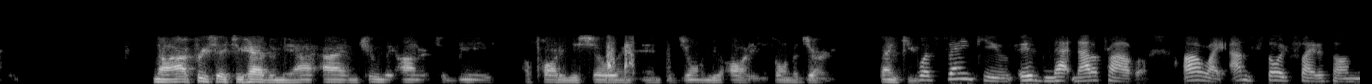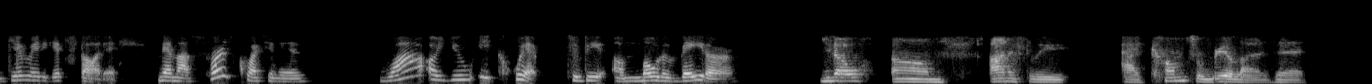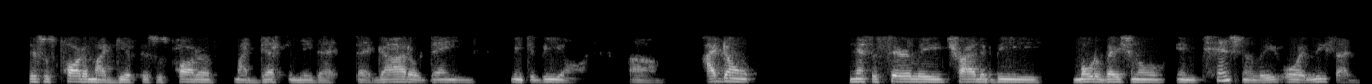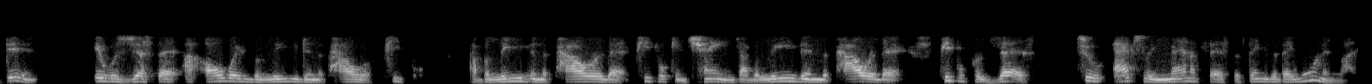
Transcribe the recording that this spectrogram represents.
No, I appreciate you having me. I, I am truly honored to be a part of your show and, and to join your audience on the journey. Thank you. Well, thank you. It's not, not a problem. All right, I'm so excited, so I'm getting ready to get started. Now, my first question is why are you equipped to be a motivator? You know, um, honestly, I come to realize that this was part of my gift. This was part of my destiny that that God ordained me to be on. Um, I don't necessarily try to be motivational intentionally, or at least I didn't. It was just that I always believed in the power of people. I believe in the power that people can change. I believe in the power that people possess to actually manifest the things that they want in life.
